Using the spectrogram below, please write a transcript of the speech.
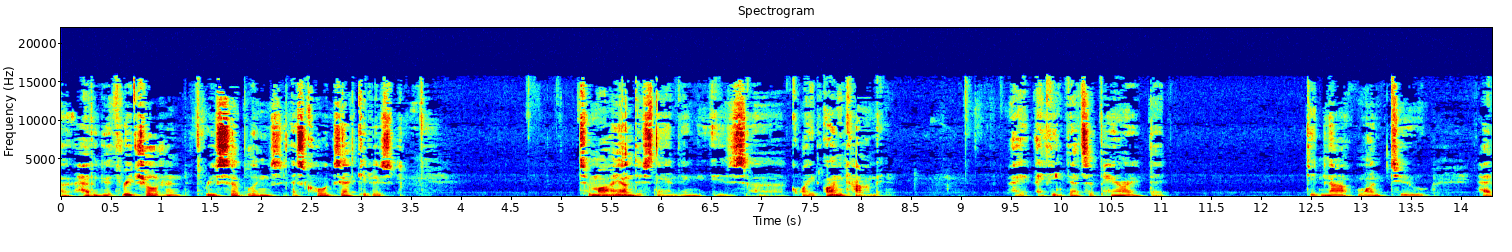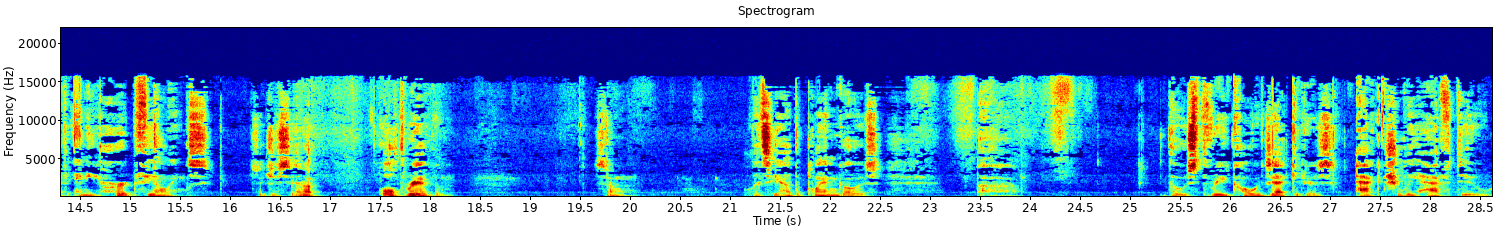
uh, having your three children, three siblings as co-executors, to my understanding, is uh, quite uncommon. I, I think that's a parent that did not want to have any hurt feelings. So just set up all three of them. So let's see how the plan goes. Uh, those three co-executors actually have to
